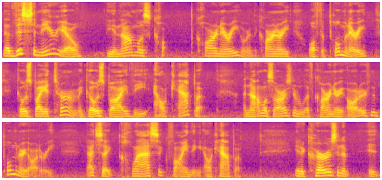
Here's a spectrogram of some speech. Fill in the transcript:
Now this scenario, the anomalous co coronary or the coronary off the pulmonary goes by a term. It goes by the ALCAPA, anomalous origin of the left coronary artery from the pulmonary artery. That's a classic finding, ALCAPA. It occurs in, a, in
